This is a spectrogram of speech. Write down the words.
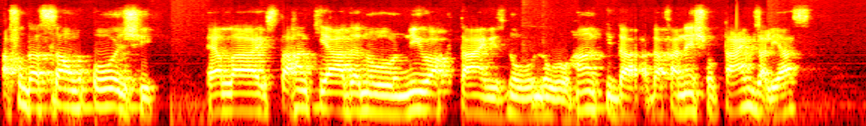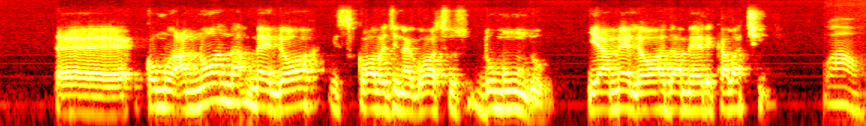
A Fundação, hoje, ela está ranqueada no New York Times, no, no ranking da, da, Financial Times, aliás, é, como a nona melhor escola de negócios do mundo e a melhor da América Latina. Uau!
